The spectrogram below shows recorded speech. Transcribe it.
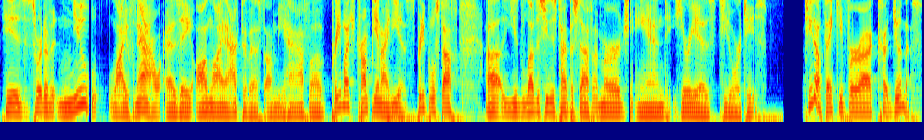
his sort of new life now as a online activist on behalf of pretty much Trumpian ideas. It's pretty cool stuff. Uh, you'd love to see this type of stuff emerge, and here he is, Tito Ortiz. Tito, thank you for uh, doing this.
